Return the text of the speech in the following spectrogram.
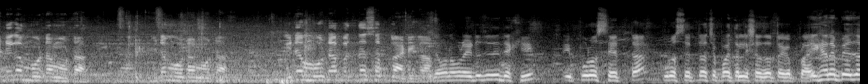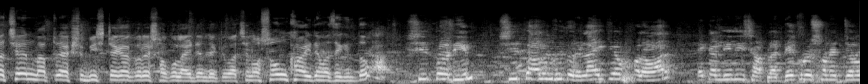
এটা মোটা মোটা। এটা মোটা মোটা। এটা মোটা পাতলা সব কাটেগা যেমন আমরা এটা যদি দেখি এই পুরো সেটটা পুরো সেটটা হচ্ছে পঁয়তাল্লিশ হাজার টাকা প্রায় এখানে পেয়ে যাচ্ছেন মাত্র একশো বিশ টাকা করে সকল আইটেম দেখতে পাচ্ছেন। অসংখ্য আইটেম আছে কিন্তু। শীত ডিম শিল্প আলুর ভিতরে লাইক ফলোয়ার একটা লিলি শাপলা ডেকোরেশনের জন্য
